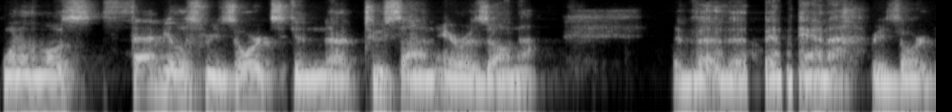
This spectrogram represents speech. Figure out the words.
one of the most fabulous resorts in uh, Tucson, Arizona, the, the Ventana Resort.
